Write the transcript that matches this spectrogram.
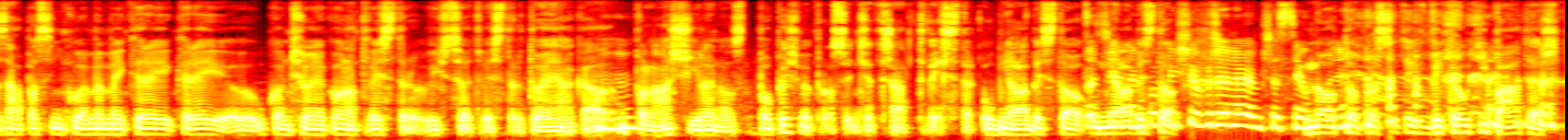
zápasníků MMA, který, který ukončil někoho na Twister. Víš, co je Twister? To je nějaká Mhm. mm-hmm. úplná šílenost. Popiš mi prosím tě třeba Twister. Uměla bys to, To uměla bys to... protože nevím přesně No úplně. to prostě těch vykroutí páteř.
